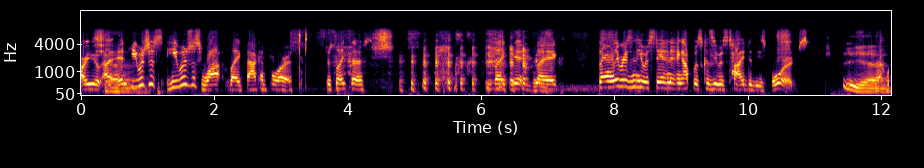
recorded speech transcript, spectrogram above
Are you? Uh, and he was just he was just wa- like back and forth, just like this, like it, like the only reason he was standing up was because he was tied to these boards. Yeah. Was-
